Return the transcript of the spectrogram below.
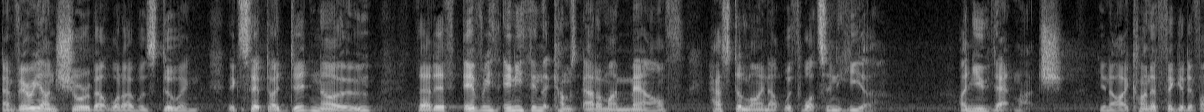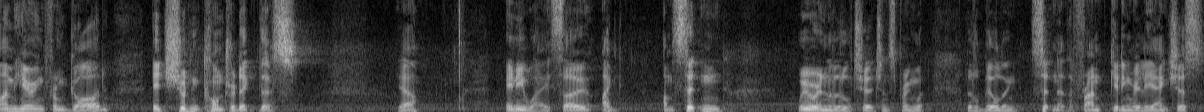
and very unsure about what I was doing, except I did know that if every, anything that comes out of my mouth has to line up with what's in here. I knew that much. You know, I kind of figured if I'm hearing from God, it shouldn't contradict this. Yeah? Anyway, so I, I'm sitting, we were in a little church in Springwood, little building, sitting at the front, getting really anxious.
